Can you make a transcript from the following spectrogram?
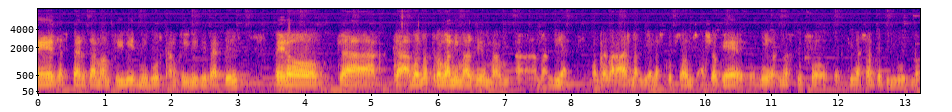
és experta en amfibis ni busca amfibis i rèptils, però que, que bueno, troba animals i m'envien. Moltes vegades m'envien excursons. Això què és? Doncs mira, és un excursor. Ostres, quina sort he tingut, no?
